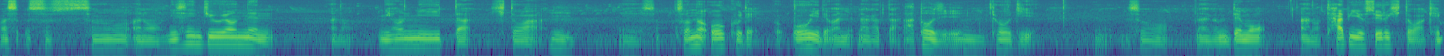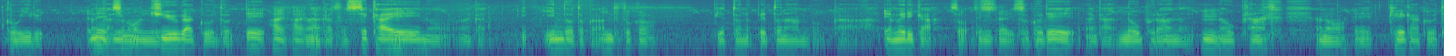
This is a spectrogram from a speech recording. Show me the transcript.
はそそそのあの2014年あの日本に行った人は、うん。えーそそんな多くで多いではなかった、あ当時、うん当時、うんそう。なんかでもあの旅をする人は結構いる、ねなんかその休学を取って、はいはいはなんかその世界のなんかイインドとか。いインドとかベトナベトナムとかアメリカそうってみたりとか。そこでなんかノープラン、うん。ノープラン あの、えー計画立て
